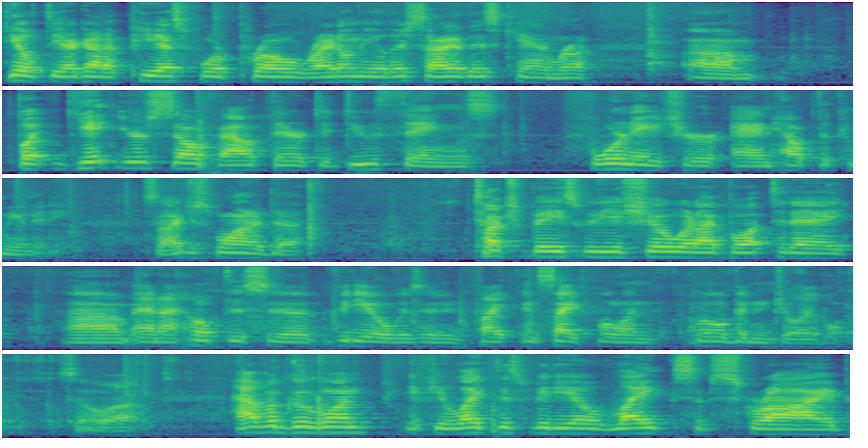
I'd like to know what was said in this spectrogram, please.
guilty. I got a PS4 Pro right on the other side of this camera. Um, but get yourself out there to do things for nature and help the community. So I just wanted to touch base with you, show what I bought today. Um, and I hope this uh, video was insightful and a little bit enjoyable. So uh, have a good one. If you like this video, like, subscribe,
